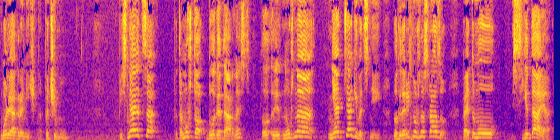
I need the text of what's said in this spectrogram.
более ограничено. Почему? Объясняется, потому что благодарность э, нужно не оттягивать с ней, благодарить нужно сразу. Поэтому, съедая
